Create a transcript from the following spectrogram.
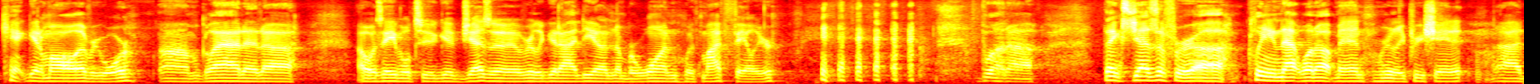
can't get them all every war. I'm glad that uh, I was able to give Jezza a really good idea on number one with my failure. but uh, thanks, Jezza, for uh, cleaning that one up, man. Really appreciate it. I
